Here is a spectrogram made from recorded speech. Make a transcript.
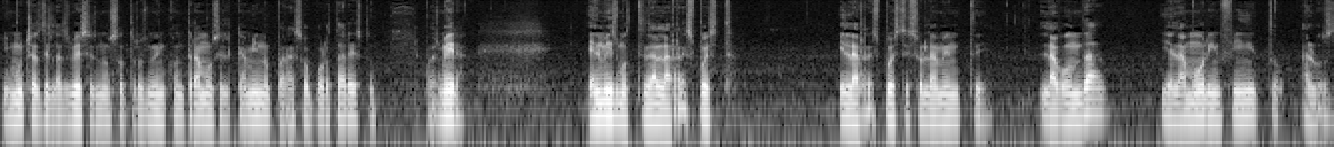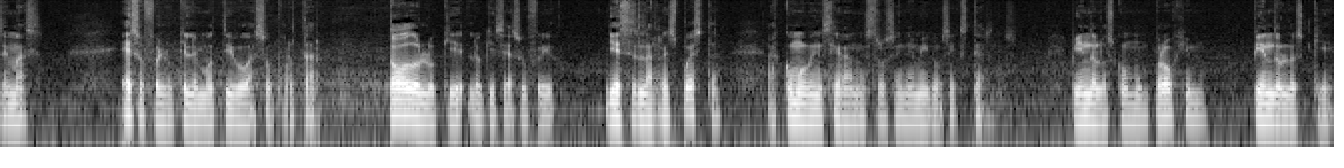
y muchas de las veces nosotros no encontramos el camino para soportar esto, pues mira, Él mismo te da la respuesta. Y la respuesta es solamente la bondad y el amor infinito a los demás. Eso fue lo que le motivó a soportar todo lo que, lo que se ha sufrido. Y esa es la respuesta a cómo vencer a nuestros enemigos externos, viéndolos como un prójimo, viéndolos que,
